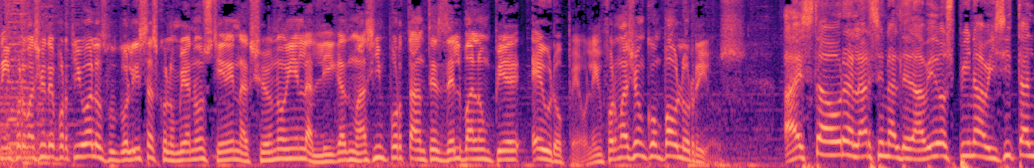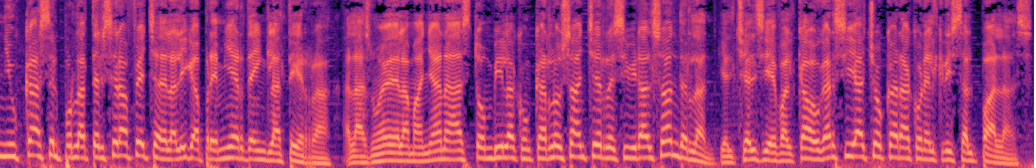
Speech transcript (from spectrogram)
En información deportiva, los futbolistas colombianos tienen acción hoy en las ligas más importantes del balompié europeo. La información con Pablo Ríos. A esta hora el Arsenal de David Ospina visita al Newcastle por la tercera fecha de la Liga Premier de Inglaterra. A las 9 de la mañana Aston Villa con Carlos Sánchez recibirá al Sunderland y el Chelsea de Falcao García chocará con el Crystal Palace.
